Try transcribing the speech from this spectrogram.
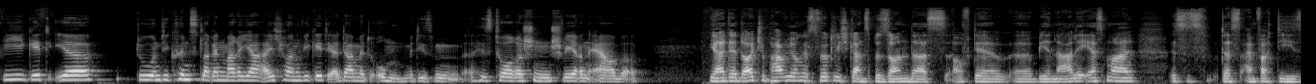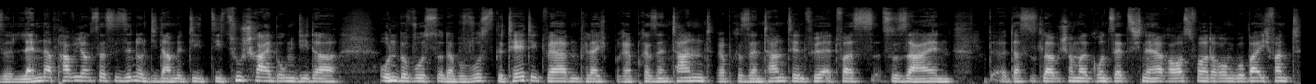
Wie geht ihr, du und die Künstlerin Maria Eichhorn, wie geht ihr damit um, mit diesem historischen, schweren Erbe? Ja, der deutsche Pavillon ist wirklich ganz besonders auf der äh, Biennale. Erstmal ist es, dass einfach diese Länderpavillons, dass sie sind und die damit die, die Zuschreibungen, die da unbewusst oder bewusst getätigt werden, vielleicht Repräsentant, Repräsentantin für etwas zu sein, das ist, glaube ich, schon mal grundsätzlich eine Herausforderung. Wobei ich fand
